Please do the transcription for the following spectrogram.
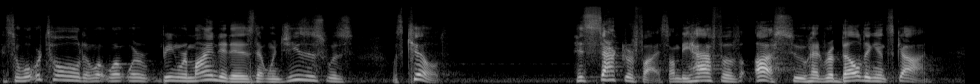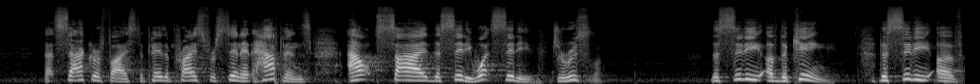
And so, what we're told and what, what we're being reminded is that when Jesus was, was killed, his sacrifice on behalf of us who had rebelled against God, that sacrifice to pay the price for sin, it happens outside the city. What city? Jerusalem. The city of the king, the city of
